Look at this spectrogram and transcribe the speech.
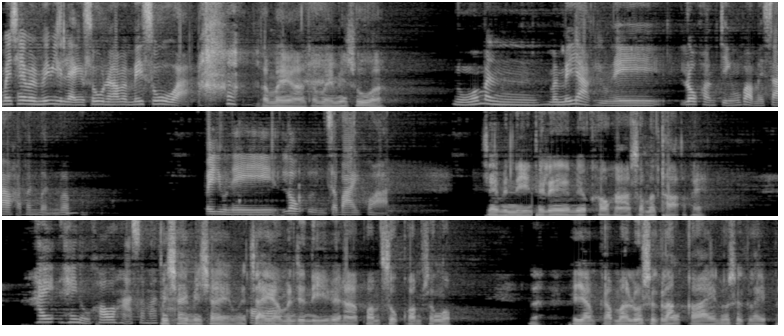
ไม่ใช่มันไม่มีแรงสู้นะคะมันไม่สู้อะทำไมอะทำไมไม่สู้อะหนูว่ามันมันไม่อยากอยู่ในโลกความจริงหรือเปล่าไม่ทราบค่ะมันเหมือนแบบไปอยู่ในโลกอื่นสบายกว่า ใจมันหนีไปเรื่อยมันเข้าหาสมถะไป ให้ให้หนูเข้าหาสมาธิไม่ใช่ไม่ใช่ว่าใจอ๋อะอมันจะหนีไปหาความสุขความสงบนะพยายามกลับมารู้สึกร่างกายรู้สึกอะไรไป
